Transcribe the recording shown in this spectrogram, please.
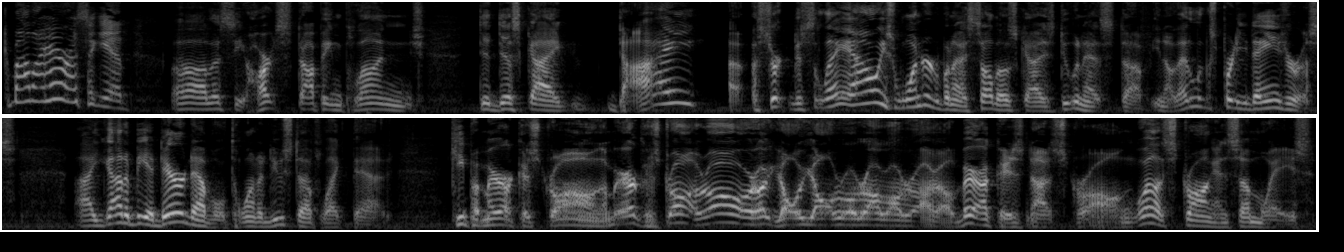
Kamala Harris again. Uh, let's see, heart-stopping plunge. Did this guy die? A du Soleil? I always wondered when I saw those guys doing that stuff. You know, that looks pretty dangerous. Uh, you got to be a daredevil to want to do stuff like that. Keep America strong. America strong. America is not strong. Well, it's strong in some ways.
